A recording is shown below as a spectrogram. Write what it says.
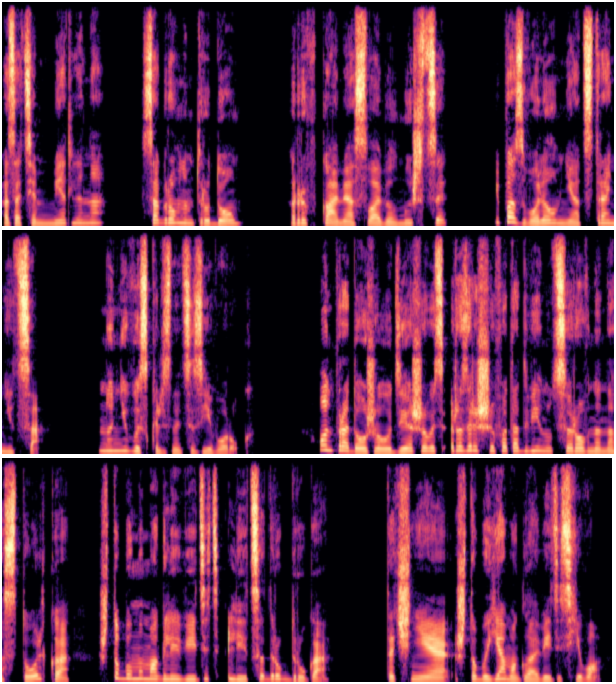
а затем медленно, с огромным трудом, рывками ослабил мышцы и позволил мне отстраниться, но не выскользнуть из его рук. Он продолжил удерживать, разрешив отодвинуться ровно настолько, чтобы мы могли видеть лица друг друга. Точнее, чтобы я могла видеть его —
